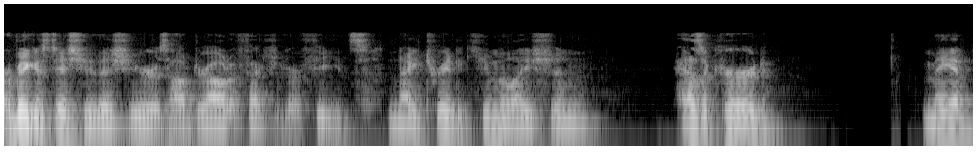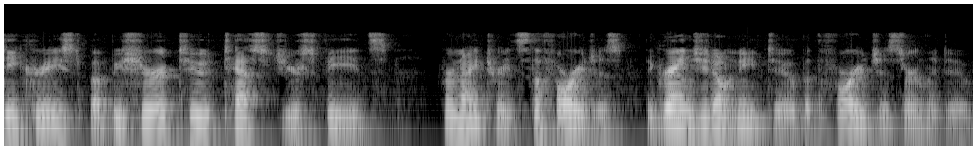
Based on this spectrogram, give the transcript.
Our biggest issue this year is how drought affected our feeds. Nitrate accumulation has occurred, may have decreased, but be sure to test your feeds for nitrates, the forages. The grains you don't need to, but the forages certainly do.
